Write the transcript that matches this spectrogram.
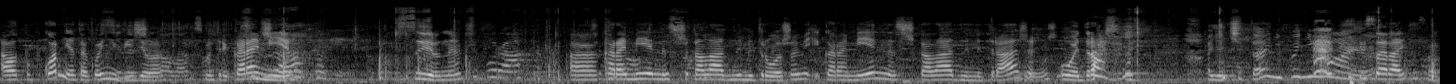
А вот попкорн я такой не видела. Смотри, карамель, сырный, а, карамельный с шоколадными дрожжами и карамельный с шоколадными дражами. Ой, дражами. А я читаю, не И понимаю. с арахисом.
